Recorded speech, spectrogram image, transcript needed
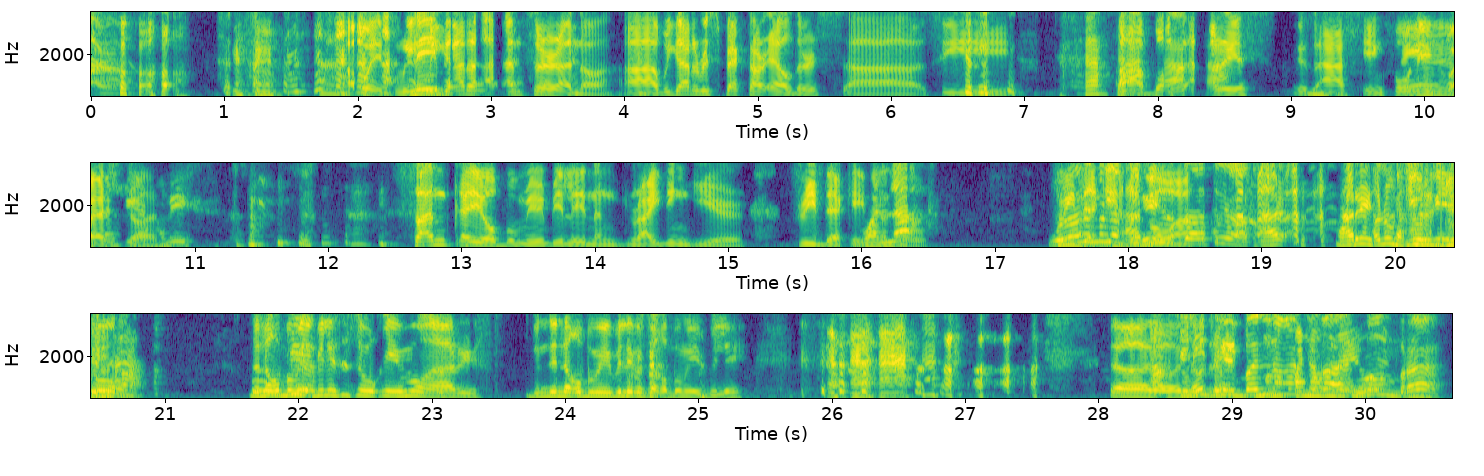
oh, wait, we, we gotta answer ano. Uh, we gotta respect our elders. Uh, si uh, Boss Aris is asking phone Ayan in na lang si question. Saan kayo bumibili ng riding gear three decades Wala. ago? Three Wala naman decades ago, ah. dati ah. Ar- Aris, Anong sa suki gear-gear? mo. Doon ako gear. bumibili sa suki mo, Aris. Doon din ako bumibili kung saan ka bumibili. No, no, Actually, no, Iban lang at saka.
